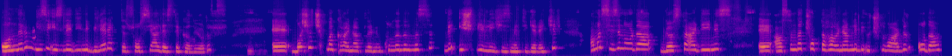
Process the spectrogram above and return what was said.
Onların bizi izlediğini bilerek de sosyal destek alıyoruz e, başa çıkma kaynaklarının kullanılması ve işbirliği hizmeti gerekir. Ama sizin orada gösterdiğiniz e, aslında çok daha önemli bir üçlü vardır. O da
